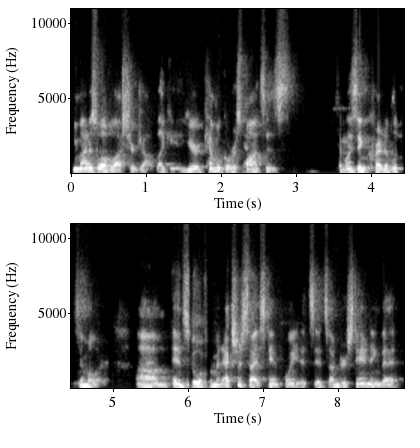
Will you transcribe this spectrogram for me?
you might as well have lost your job like your chemical response yeah. is similar. is incredibly similar um, and so from an exercise standpoint it's it's understanding that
